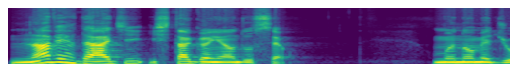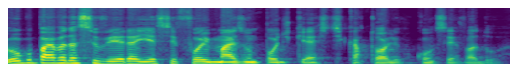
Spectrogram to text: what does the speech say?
na verdade, está ganhando o céu. O meu nome é Diogo Paiva da Silveira e esse foi mais um podcast católico conservador.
